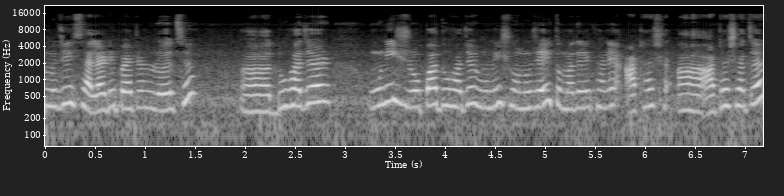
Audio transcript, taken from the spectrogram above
অনুযায়ী স্যালারি প্যাটার্ন রয়েছে। দু হাজার উনিশ, রোপা দু হাজার উনিশ অনুযায়ী তোমাদের এখানে আঠাশ আঠাশ হাজার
